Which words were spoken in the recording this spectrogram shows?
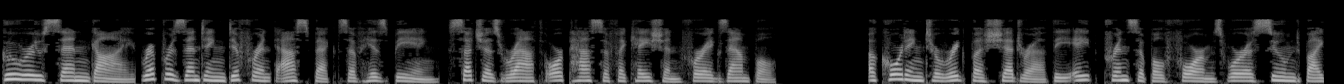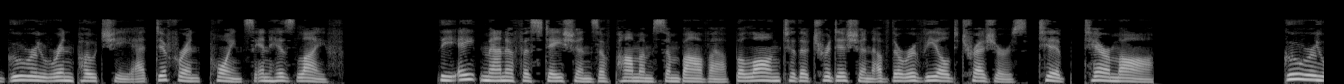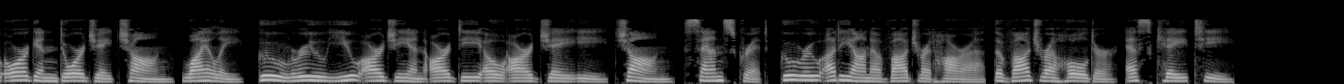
Guru Sen Gai representing different aspects of his being, such as wrath or pacification for example. According to Rigpa Shedra the eight principal forms were assumed by Guru Rinpoche at different points in his life. The eight manifestations of Padmasambhava belong to the tradition of the revealed treasures Tib, Ter Ma. Guru Orgyen Dorje Chong Wylie, Guru Urjian Rdorje Chong, Sanskrit, Guru Uddiyana Vajradhara the Vajra holder SKT.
